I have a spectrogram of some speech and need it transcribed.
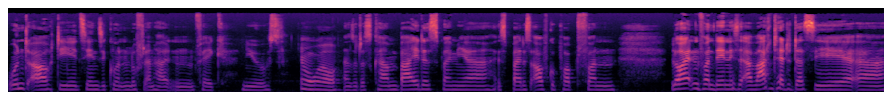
und auch die 10 Sekunden Luftanhalten Fake News. Oh wow. Also das kam beides bei mir, ist beides aufgepoppt von Leuten, von denen ich erwartet hätte, dass sie äh,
